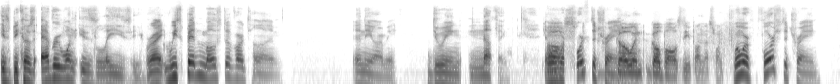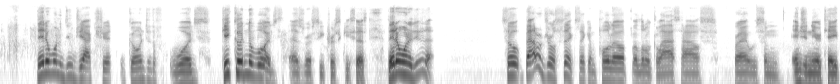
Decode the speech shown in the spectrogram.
is because everyone is lazy, right? We spend most of our time in the army doing nothing, and when Oh, we're forced to train, Go and go balls deep on this one. when we're forced to train, they don't want to do jack shit. Go into the woods, get good in the woods, as Risky Chrisky says. They don't want to do that. So Battle Drill Six, they can pull up a little glass house, right, with some engineer tape,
